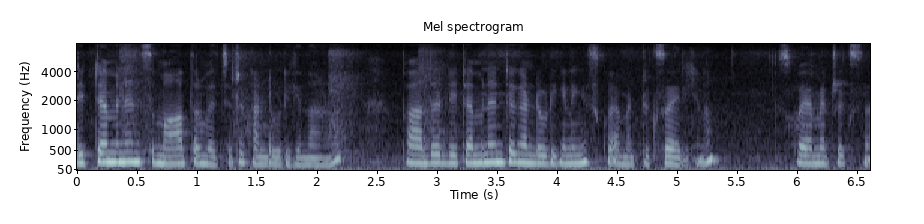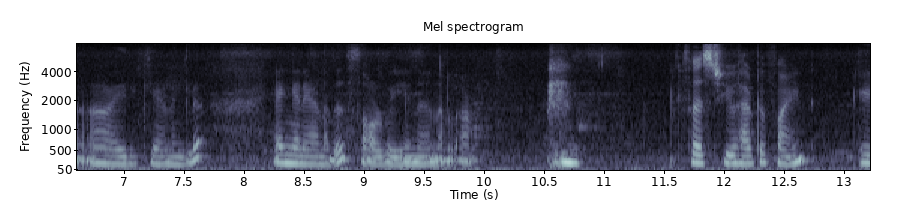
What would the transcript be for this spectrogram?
ഡിറ്റർമിനൻസ് മാത്രം വെച്ചിട്ട് കണ്ടുപിടിക്കുന്നതാണ്. അപ്പോൾ അത് ഡിറ്റർമിനന്റ് കണ്ടുപിടിക്കണമെങ്കിൽ സ്ക്വയർ മെട്രിക്സ് ആയിരിക്കണം. സ്ക്വയർ മെട്രിക്സ് ആയിരിക്കുകയാണെങ്കിൽ എങ്ങനെയാണത് സോൾവ് ചെയ്യുന്നത് എന്നുള്ളതാണ്. First you have to find ഈ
